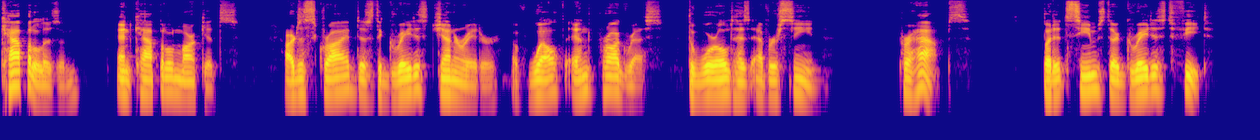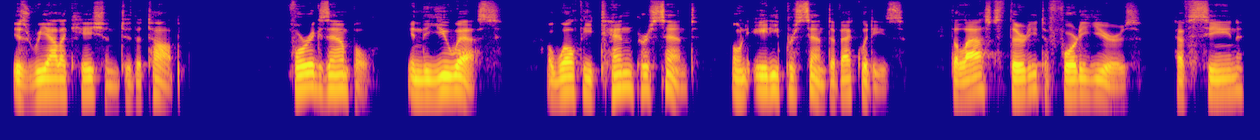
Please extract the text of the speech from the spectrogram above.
Capitalism and capital markets are described as the greatest generator of wealth and progress the world has ever seen. Perhaps, but it seems their greatest feat is reallocation to the top. For example, in the US, a wealthy 10% own 80% of equities. The last 30 to 40 years have seen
